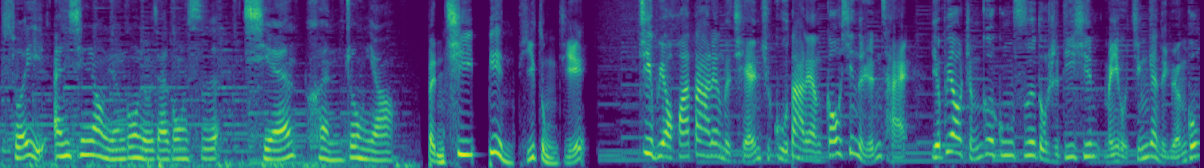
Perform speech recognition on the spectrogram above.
所以，安心让员工留在公司，钱很重要。本期辩题总结。既不要花大量的钱去雇大量高薪的人才，也不要整个公司都是低薪没有经验的员工。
